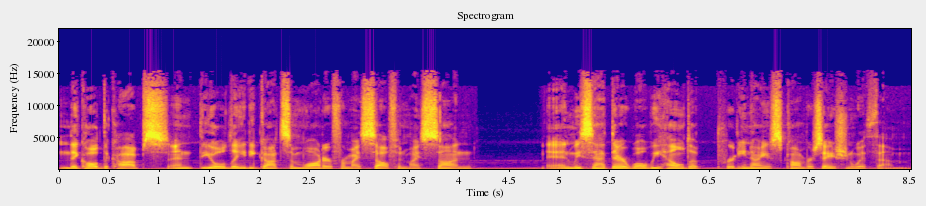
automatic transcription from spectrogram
They called the cops, and the old lady got some water for myself and my son, and we sat there while we held a pretty nice conversation with them.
